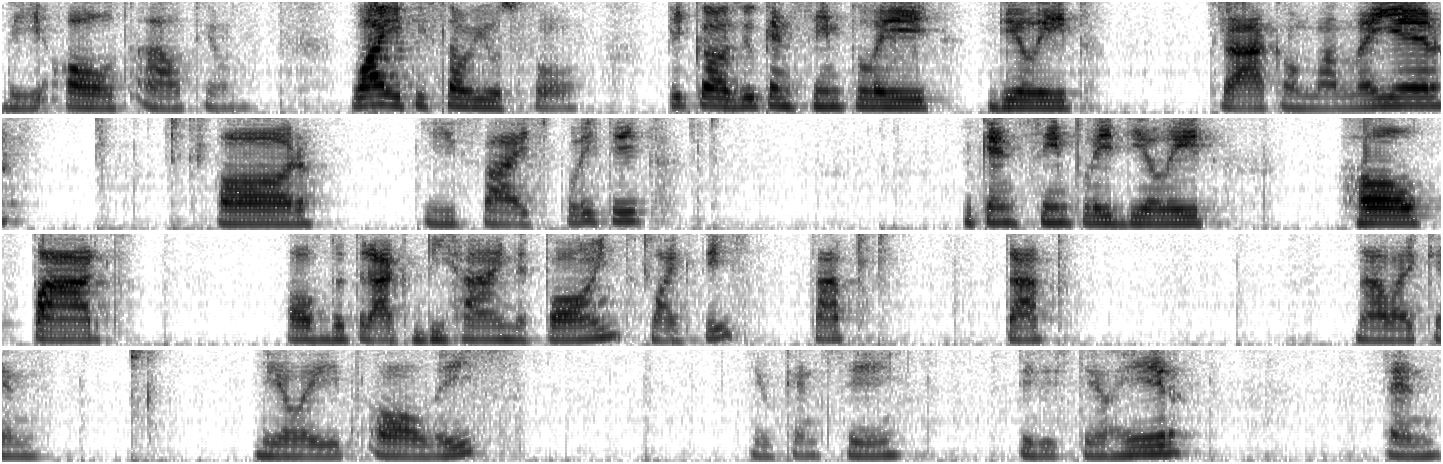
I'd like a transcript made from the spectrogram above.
the old Altium. Why it is so useful? Because you can simply delete track on one layer or if I split it you can simply delete whole part of the track behind a point like this. Tab tab. Now I can delete all this. You can see this is still here and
